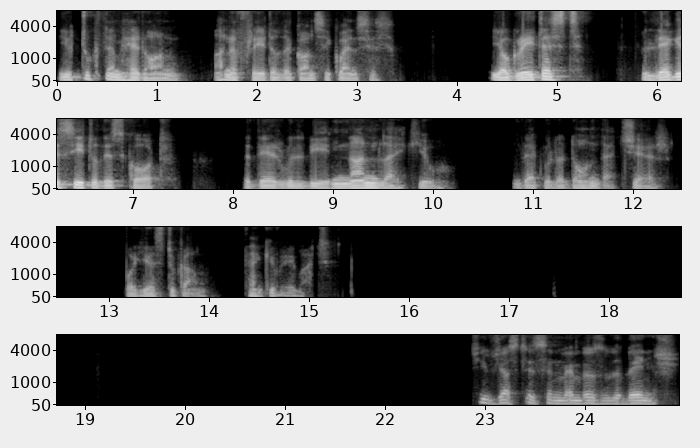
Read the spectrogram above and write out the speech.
You took them head on, unafraid of the consequences. Your greatest legacy to this court, that there will be none like you that will adorn that chair for years to come. Thank you very much. Chief Justice and members of the bench.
